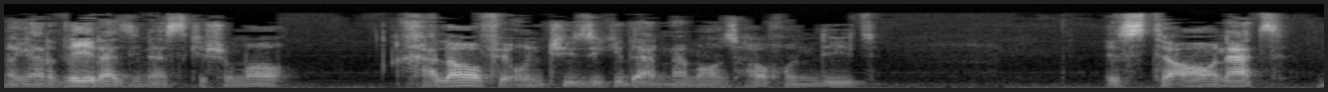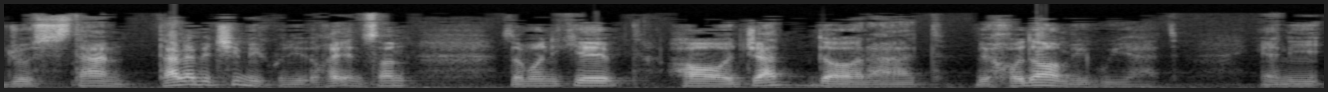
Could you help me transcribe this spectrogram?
مگر غیر از این است که شما خلاف اون چیزی که در نمازها خوندید استعانت جستن طلب چی می‌کنید؟ آخه انسان زمانی که حاجت دارد به خدا می‌گوید. یعنی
